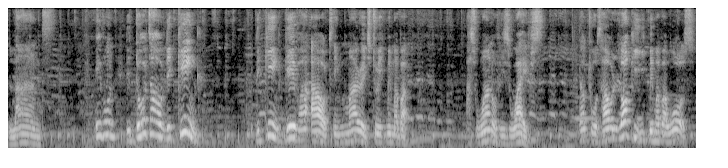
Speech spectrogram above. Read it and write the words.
lands. Even the daughter of the king, the king gave her out in marriage to Ikpemaba as one of his wives. That was how lucky Ikpemaba was.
